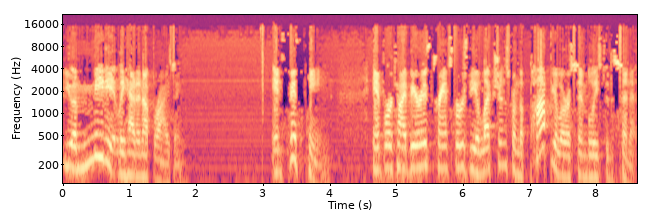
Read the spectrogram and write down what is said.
you immediately had an uprising. In 15, Emperor Tiberius transfers the elections from the popular assemblies to the Senate.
